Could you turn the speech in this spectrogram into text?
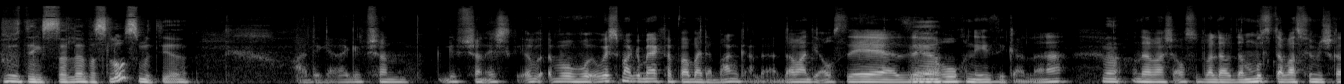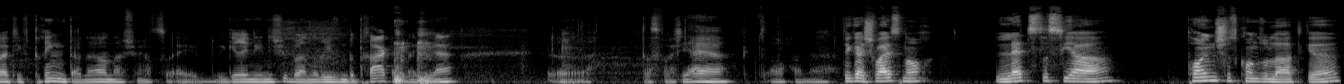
Du denkst, Alter, was ist los mit dir? Ah, Digga, da gibt's schon, gibt's schon echt. Wo, wo, wo ich mal gemerkt habe, war bei der Bank, Alter. Da waren die auch sehr, sehr Ja. hochnäsig, Alter. Ja. Und da war ich auch so, weil da, da muss, da war es für mich relativ dringend, Alter. Und da hab ich mir gedacht, so, ey, wir reden hier nicht über einen riesen Betrag, Alter, ja. Äh, das war ich, ja, ja, gibt's auch, Alter. Digga, ich weiß noch, letztes Jahr, polnisches Konsulat, gell?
